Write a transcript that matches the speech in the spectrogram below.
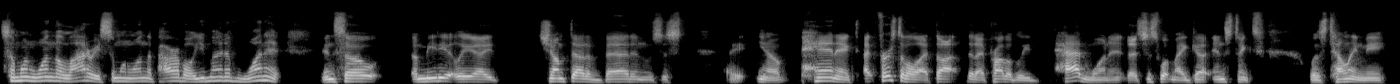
someone won the lottery. Someone won the Powerball. You might have won it. And so immediately I jumped out of bed and was just, I, you know, panicked. First of all, I thought that I probably had won it. That's just what my gut instinct was telling me.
